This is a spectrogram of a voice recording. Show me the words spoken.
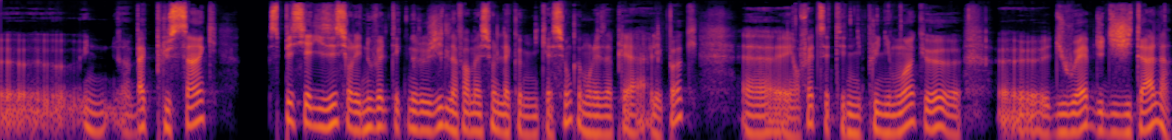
une, un bac plus 5 spécialisé sur les nouvelles technologies de l'information et de la communication, comme on les appelait à, l'époque. Euh, et en fait, c'était ni plus ni moins que euh, du web, du digital.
